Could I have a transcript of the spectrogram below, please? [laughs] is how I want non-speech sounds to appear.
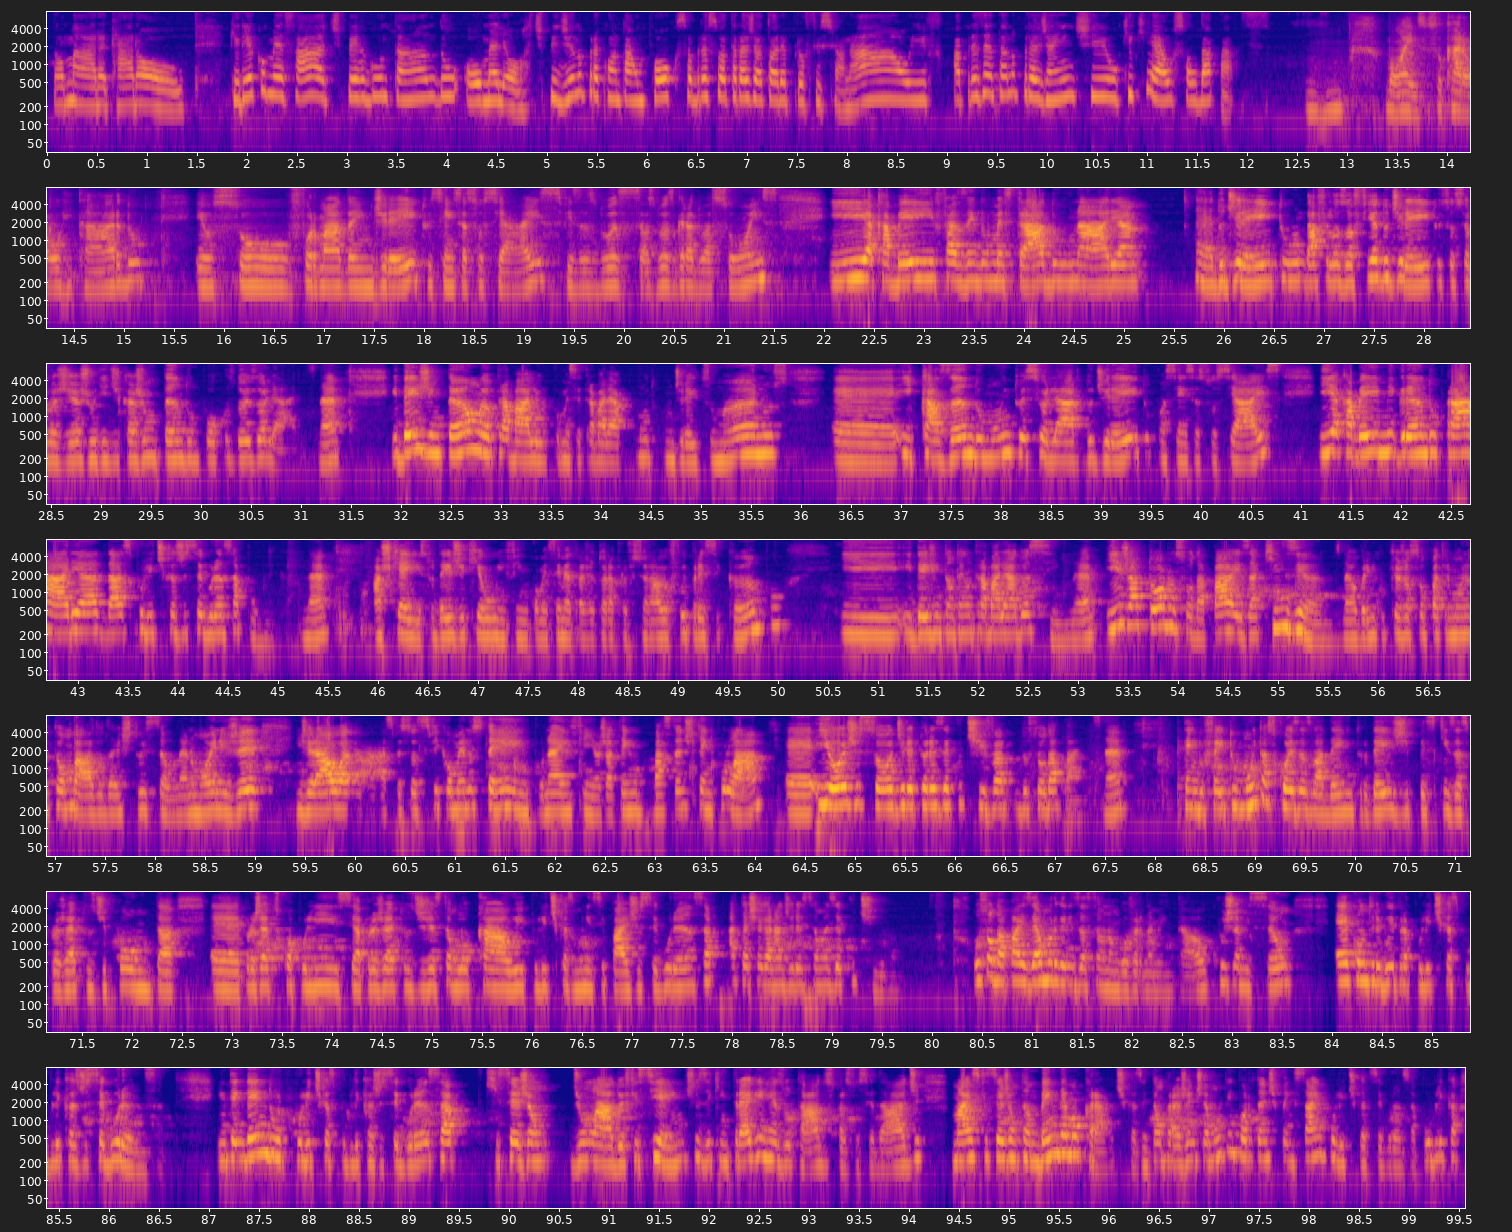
Tomara, Carol. Queria começar te perguntando, ou melhor, te pedindo para contar um pouco sobre a sua trajetória profissional e apresentando para gente o que, que é o Sou da Paz. Uhum. Bom, é isso. Eu sou Carol Ricardo. Eu sou formada em Direito e Ciências Sociais, fiz as duas, as duas graduações e acabei fazendo um mestrado na área é, do direito, da filosofia do direito e sociologia jurídica, juntando um pouco os dois olhares, né? E desde então eu trabalho, comecei a trabalhar muito com direitos humanos é, e casando muito esse olhar do direito com as ciências sociais e acabei migrando para a área das políticas de segurança pública. Né? Acho que é isso. Desde que eu, enfim, comecei minha trajetória profissional, eu fui para esse campo e, e, desde então tenho trabalhado assim, né? E já estou no Sou da Paz há 15 anos, né? Eu brinco que eu já sou patrimônio tombado da instituição, né? Numa ONG, em geral, a, as pessoas ficam menos tempo, né? Enfim, eu já tenho bastante tempo lá. É, e hoje sou diretora executiva do Sou da Paz, né? Tendo feito muitas coisas lá dentro, desde pesquisas, projetos de ponta, é, projetos com a polícia, projetos de gestão local e políticas municipais de segurança, até chegar na direção executiva. O Sol da Paz é uma organização não governamental cuja missão é contribuir para políticas públicas de segurança. Entendendo políticas públicas de segurança que sejam, de um lado, eficientes e que entreguem resultados para a sociedade, mas que sejam também democráticas. Então, para a gente é muito importante pensar em política de segurança pública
